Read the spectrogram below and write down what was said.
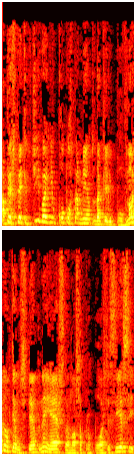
a perspectiva e o comportamento daquele povo. Nós não temos tempo, nem esta nossa proposta. Se, esse,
